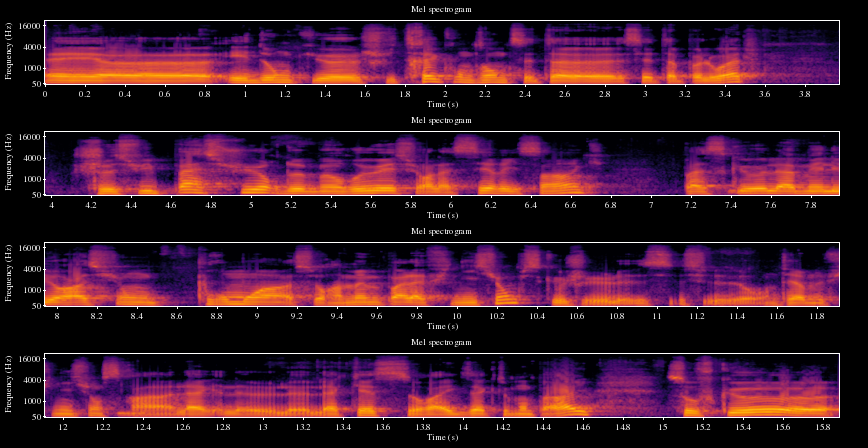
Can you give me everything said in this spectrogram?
Et, euh, donc, je suis très content de cette, cette, Apple Watch. Je suis pas sûr de me ruer sur la série 5 parce que l'amélioration pour moi sera même pas la finition, puisque je, en termes de finition, sera, la, la, caisse sera exactement pareille, sauf que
